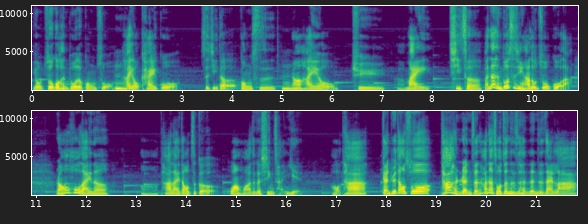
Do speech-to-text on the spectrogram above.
有做过很多的工作，嗯他有开过自己的公司，嗯，然后他也有去呃卖汽车，反正很多事情他都做过啦。然后后来呢，啊、他来到这个万华这个性产业，哦，他感觉到说他很认真，他那时候真的是很认真在拉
